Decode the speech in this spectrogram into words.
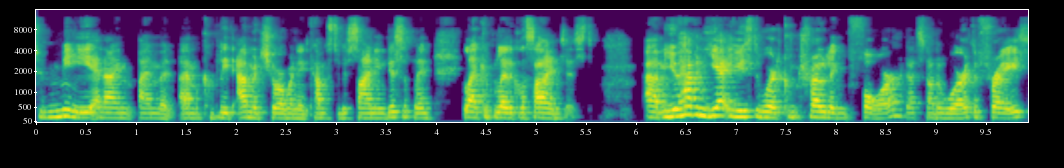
to me, and I'm, I'm, a, I'm a complete amateur when it comes to assigning discipline, like a political scientist. Um, you haven't yet used the word controlling for, that's not a word, a phrase.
